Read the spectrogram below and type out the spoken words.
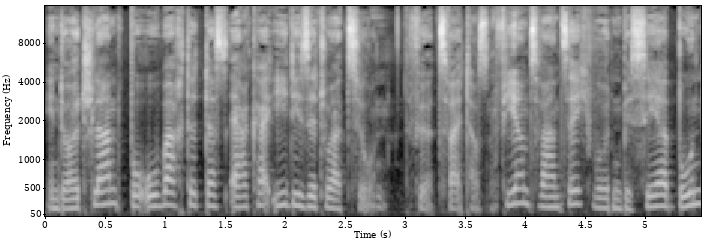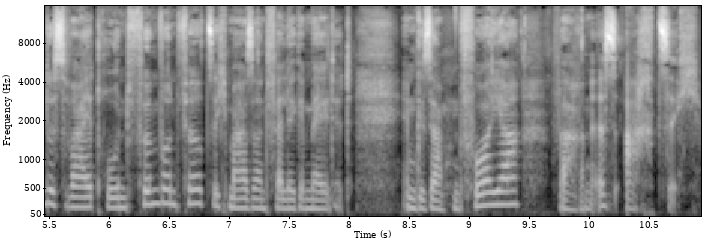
In Deutschland beobachtet das RKI die Situation. Für 2024 wurden bisher bundesweit rund 45 Masernfälle gemeldet. Im gesamten Vorjahr waren es 80.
